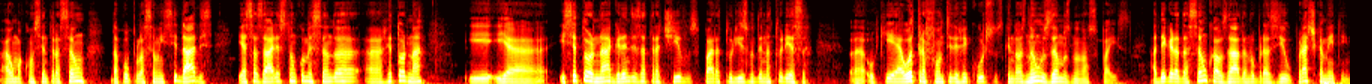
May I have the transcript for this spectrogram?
há uma concentração da população em cidades e essas áreas estão começando a, a retornar e, e, a, e, se tornar grandes atrativos para turismo de natureza, uh, o que é outra fonte de recursos que nós não usamos no nosso país. A degradação causada no Brasil, praticamente em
